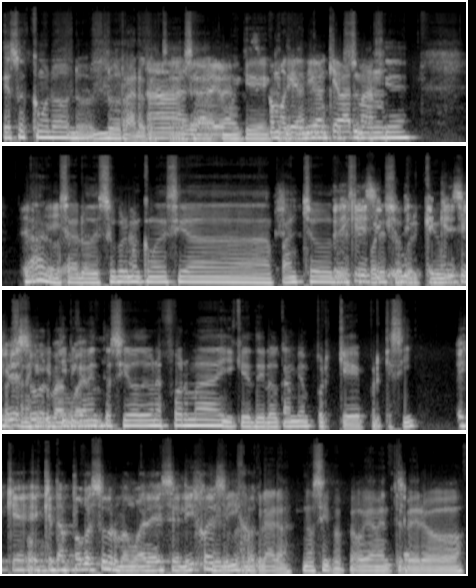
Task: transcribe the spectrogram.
eso es como lo, lo, lo raro. Ah, o sea, claro, como claro. que, Como digan que Batman-. Claro, o sea, lo de Superman, como decía Pancho, debe es que ser por eso, es porque que un personaje que Superman, típicamente ha sido de una forma y que te lo cambian porque, porque sí. Es que, es que tampoco es Superman, weón, es el hijo de El Superman. hijo, claro. No, sí, pues, obviamente, Sí. pero,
